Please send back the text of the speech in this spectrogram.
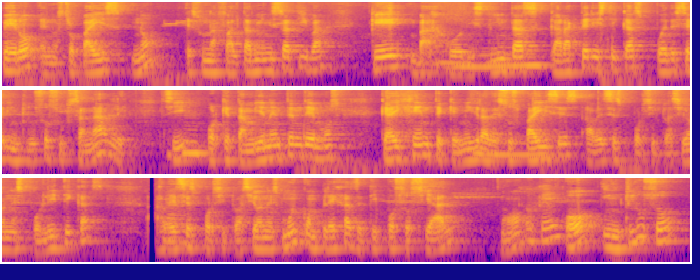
pero en nuestro país no, es una falta administrativa que bajo distintas características puede ser incluso subsanable, ¿sí? Porque también entendemos que hay gente que migra de sus países, a veces por situaciones políticas, a veces por situaciones muy complejas de tipo social, ¿no? O incluso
